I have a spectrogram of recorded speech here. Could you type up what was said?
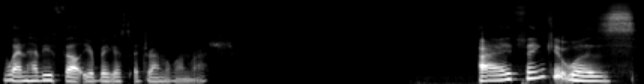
When have you felt your biggest adrenaline rush? I think it was.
